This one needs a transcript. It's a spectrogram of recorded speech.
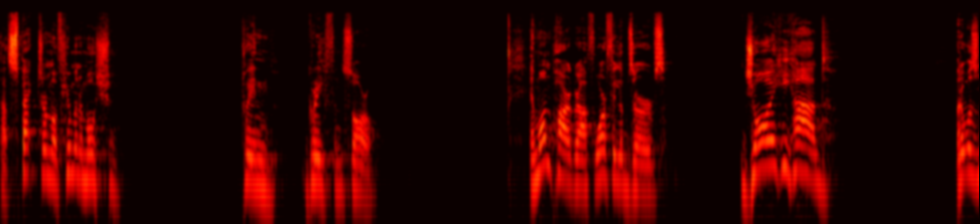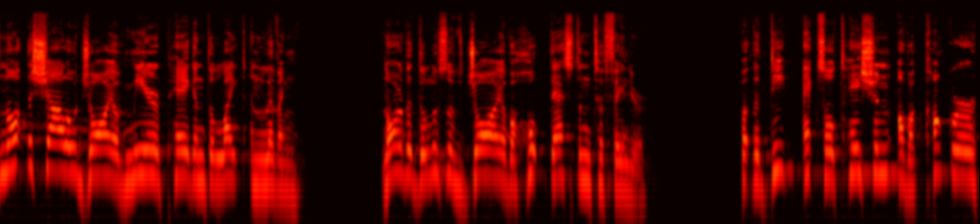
that spectrum of human emotion between grief and sorrow. In one paragraph, Warfield observes joy he had, but it was not the shallow joy of mere pagan delight in living, nor the delusive joy of a hope destined to failure, but the deep exultation of a conqueror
